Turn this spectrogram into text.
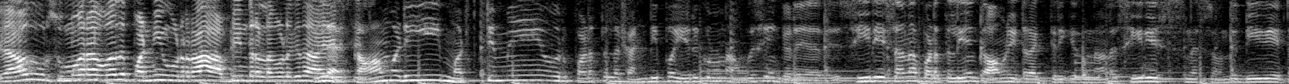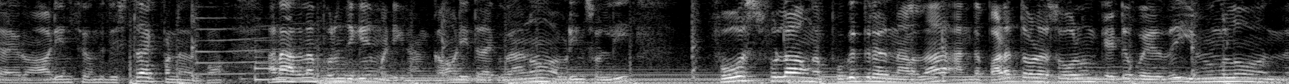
ஏதாவது ஒரு சுமாராவது பண்ணி விடுறா அப்படின்ற லெவலுக்கு தான் ஆயிடுச்சு. காமெடி மட்டுமே ஒரு படத்துல கண்டிப்பா இருக்கணும்னு அவசியம் கிடையாது. சீரியஸான படத்துலயும் காமெடி ட்ராக் திரிக்கிறதுனால சீரியஸ்னஸ் வந்து டிவியேட் ஆயிரும். ஆடியன்ஸை வந்து டிஸ்ட்ராக்ட் பண்ண இருக்கும். ஆனால் அதெல்லாம் புரிஞ்சிக்கவே மாட்டேங்கிறாங்க. காமெடி ட்ராக் வேணும் அப்படின்னு சொல்லி ஃபோர்ஸ்ஃபுல்லாக அவங்க புகுத்துறதுனால தான் அந்த படத்தோட சோலும் கெட்டு போயிடுது இவங்களும் இந்த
